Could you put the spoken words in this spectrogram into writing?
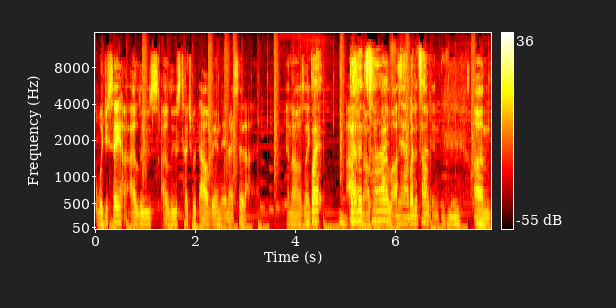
what'd you say? I lose, I lose touch with Alvin, and I said, and I was like, by I- by and the I like, time, I lost yeah, by the time, um,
